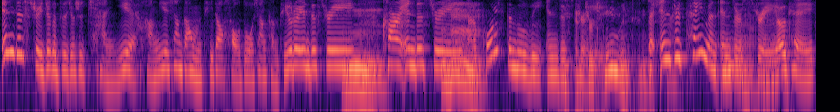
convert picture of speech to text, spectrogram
Industry 这个字就是产业、行业，像刚刚我们提到好多，像 computer industry、car industry，and of course the movie industry。Entertainment industry. entertainment industry，OK、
